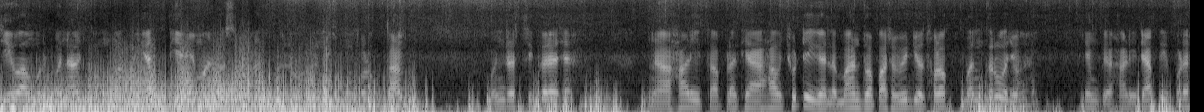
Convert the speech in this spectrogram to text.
જીવામૃત બનાવી એમાં લસણમાં અને ઓર્ગેનિકનું થોડુંક કામ મંદરસ્તી કરે છે. અને આ હાડી તો આપણે ત્યાં હાવ છૂટી ગઈ, એટલે બાંધવા પાછો વીડિયો થોડોક બંધ કરવો જોઈએ કેમ કે હાડી ઢાંકવી પડે.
